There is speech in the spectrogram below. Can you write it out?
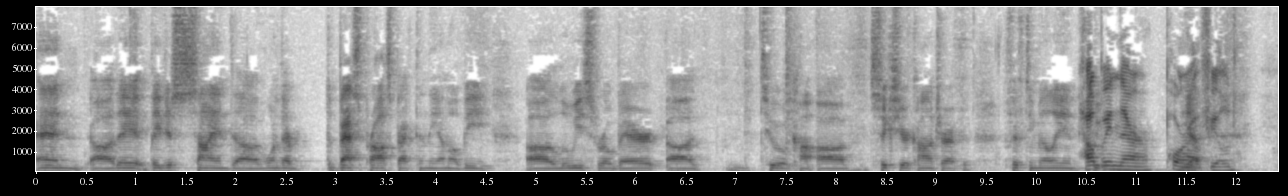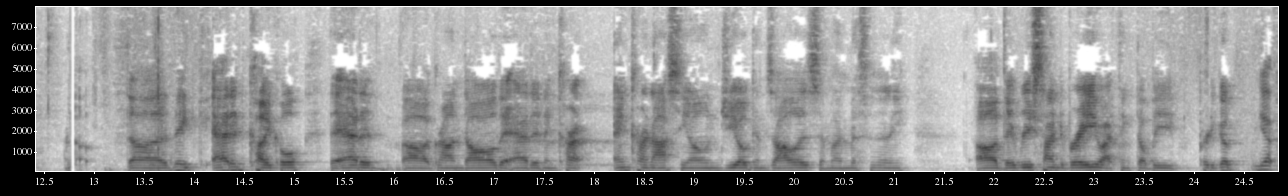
and uh, they they just signed uh, one of their the best prospect in the MLB, uh, Luis Robert, uh, to a con- uh, six year contract, fifty million. helping their poor Yeah. outfield. Uh, they added Keuchel, they added uh, Grandal, they added Encar- Encarnacion, Gio Gonzalez. Am I missing any? Uh, they re-signed Abreu. I think they'll be pretty good. Yep.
